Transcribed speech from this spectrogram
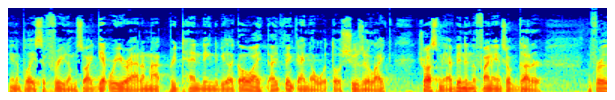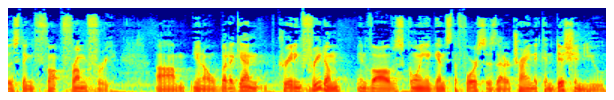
in a place of freedom, so I get where you're at. I'm not pretending to be like, oh, I, I think I know what those shoes are like. Trust me, I've been in the financial gutter the furthest thing from free. Um, you know, but again, creating freedom involves going against the forces that are trying to condition you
